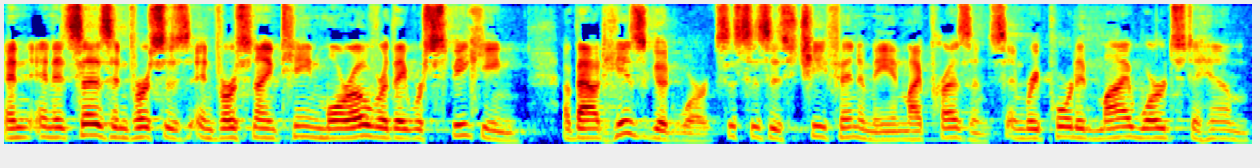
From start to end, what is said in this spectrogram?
And, and it says in, verses, in verse 19, moreover, they were speaking about his good works. This is his chief enemy in my presence, and reported my words to him.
